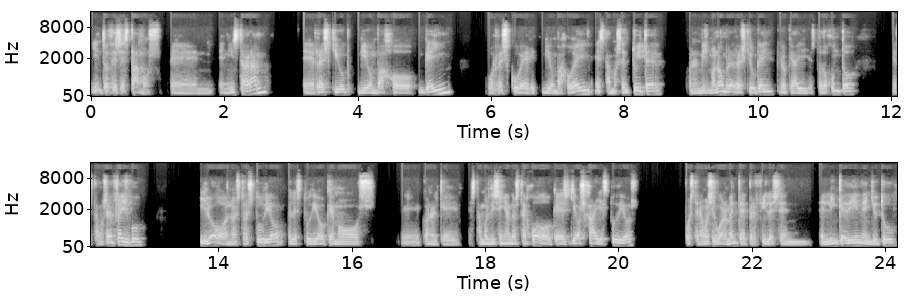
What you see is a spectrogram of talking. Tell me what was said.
Y entonces estamos en, Instagram, eh, rescue-game o rescue-game. Estamos en Twitter con el mismo nombre, Rescue Game, creo que ahí es todo junto. Estamos en Facebook. Y luego nuestro estudio, el estudio que hemos, eh, con el que estamos diseñando este juego, que es Josh High Studios, pues tenemos igualmente perfiles en, en LinkedIn, en YouTube,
